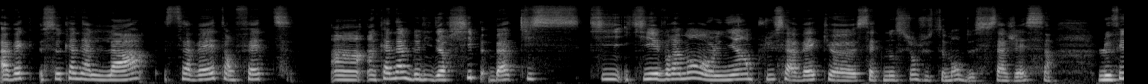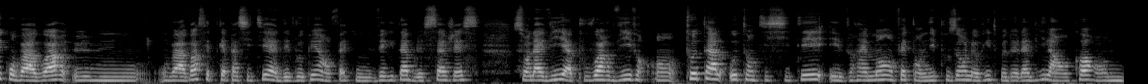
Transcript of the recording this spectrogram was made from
avec ce canal-là, ça va être en fait un, canal de leadership bah, qui, qui, est vraiment en lien plus avec euh, cette notion justement de sagesse le fait qu'on va avoir on va avoir cette capacité à développer en fait une véritable sagesse sur la vie, à pouvoir vivre en totale authenticité et vraiment en fait en épousant le rythme de la vie là encore en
